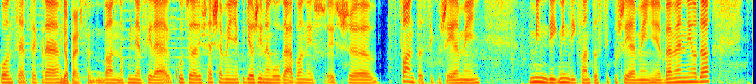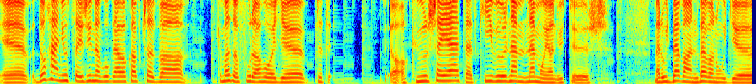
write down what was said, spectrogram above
koncertekre. Ja, persze. Vannak mindenféle kulturális események, ugye a zsinagógában, és, és fantasztikus élmény. Mindig, mindig fantasztikus élmény bemenni oda. Dohány utcai zsinagógával kapcsolatban az a fura, hogy tehát a külseje, tehát kívül nem, nem olyan ütős mert úgy be van, be van úgy ö,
